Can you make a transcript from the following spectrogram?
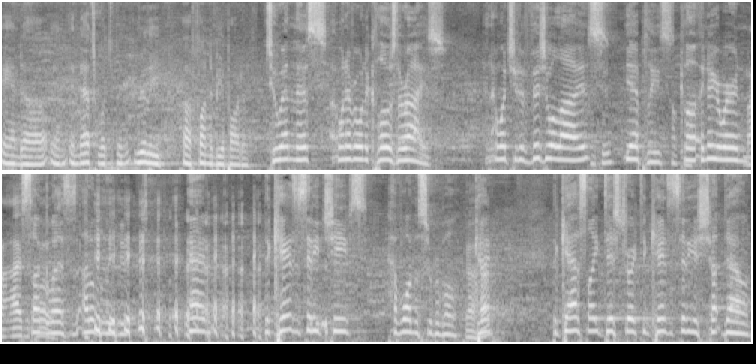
and uh, and, and that's what's been really uh, fun to be a part of. To end this, I want everyone to close their eyes. And I want you to visualize. Me? Yeah, please. Clo- I know you're wearing My eyes sunglasses. I don't believe you. and the Kansas City Chiefs have won the Super Bowl. Okay? Uh-huh. The Gaslight District in Kansas City is shut down.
